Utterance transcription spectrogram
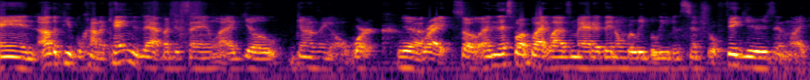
and other people kind of came to that by just saying like yo guns ain't gonna work, Yeah. right. So and that's why Black Lives Matter. They don't really believe in central figures and like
